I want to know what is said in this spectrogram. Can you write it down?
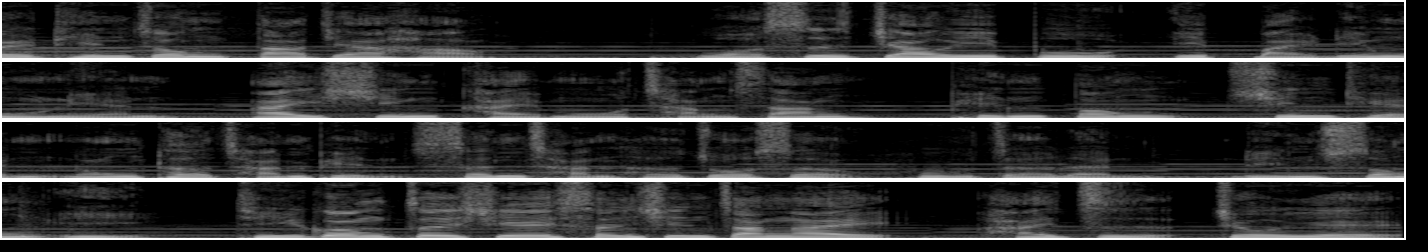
各位听众，大家好，我是教育部一百零五年爱心楷模厂商屏东新田农特产品生产合作社负责人林松义。提供这些身心障碍孩子就业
